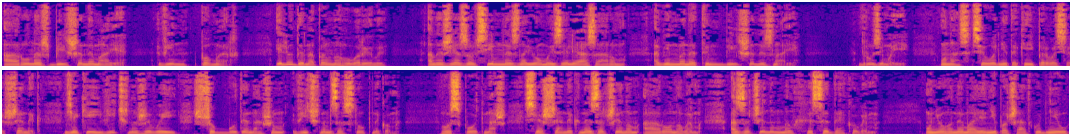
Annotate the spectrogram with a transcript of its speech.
Аарона ж більше немає, він помер. І люди, напевно, говорили але ж я зовсім не знайомий з Еліазаром, а він мене тим більше не знає. Друзі мої, у нас сьогодні такий первосвященик, який вічно живий, щоб бути нашим вічним заступником. Господь наш, священик не за чином Аароновим, а за чином Мелхиседековим. У нього немає ні початку днів,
